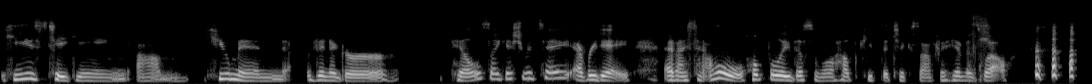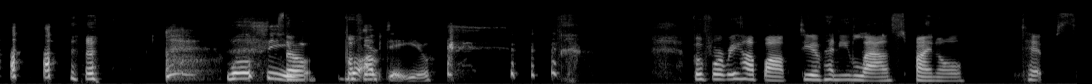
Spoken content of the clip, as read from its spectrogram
he's taking um, human vinegar pills, I guess you would say, every day. And I said, Oh, hopefully this will help keep the ticks off of him as well. we'll see. So before, we'll update you. Before we hop off, do you have any last final tips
